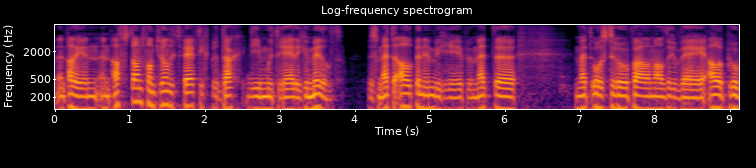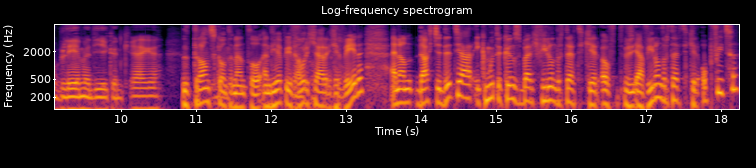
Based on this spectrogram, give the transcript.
een, allee, een, een afstand van 250 per dag die je moet rijden gemiddeld. Dus met de Alpen inbegrepen, met, de, met Oost-Europa allemaal erbij, alle problemen die je kunt krijgen. De Transcontinental. En die heb je vorig jaar gereden. En dan dacht je dit jaar, ik moet de Kunstberg 430 keer, of, ja, 430 keer opfietsen.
